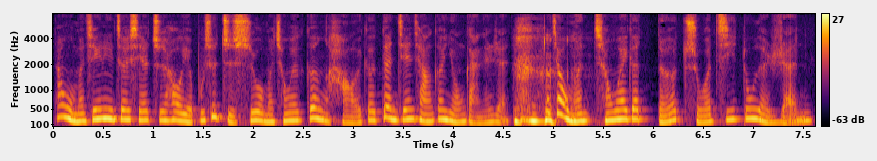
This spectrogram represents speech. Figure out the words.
当我们经历这些之后，也不是只使我们成为更好、一个更坚强、更勇敢的人，叫我们成为一个得着基督的人。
